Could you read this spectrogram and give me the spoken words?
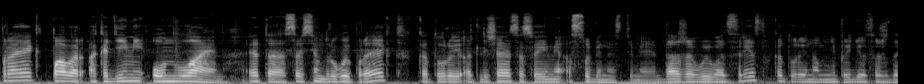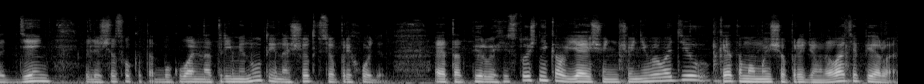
Проект Power Academy Online. Это совсем другой проект, который отличается своими особенностями. Даже вывод средств, которые нам не придется ждать день или еще сколько-то, буквально 3 минуты и на счет все приходит. Это от первых источников, я еще ничего не выводил, к этому мы еще придем. Давайте первое.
